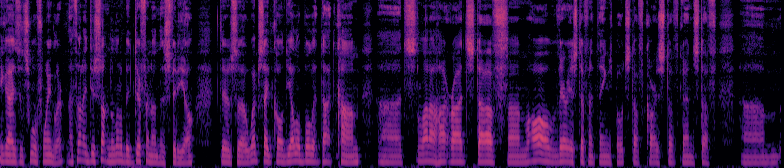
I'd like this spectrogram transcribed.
Hey guys, it's Wolf Wengler. I thought I'd do something a little bit different on this video. There's a website called yellowbullet.com. Uh, it's a lot of hot rod stuff, um, all various different things, boat stuff, car stuff, gun stuff. Um,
